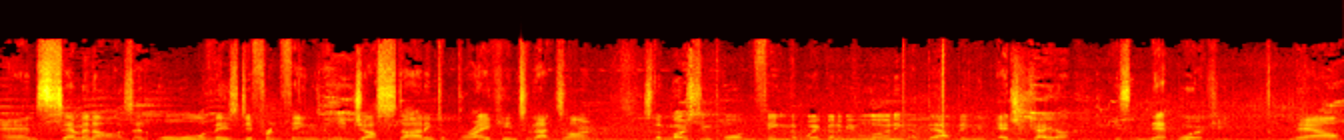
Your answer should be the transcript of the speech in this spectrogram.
and seminars and all of these different things, and you're just starting to break into that zone. So, the most important thing that we're going to be learning about being an educator is networking. Now,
